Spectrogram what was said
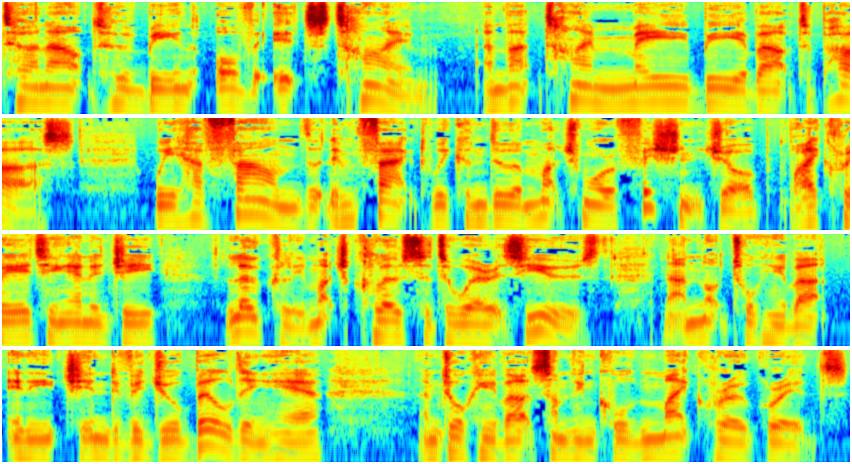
turn out to have been of its time, and that time may be about to pass. We have found that, in fact, we can do a much more efficient job by creating energy locally, much closer to where it's used. Now, I'm not talking about in each individual building here, I'm talking about something called microgrids.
